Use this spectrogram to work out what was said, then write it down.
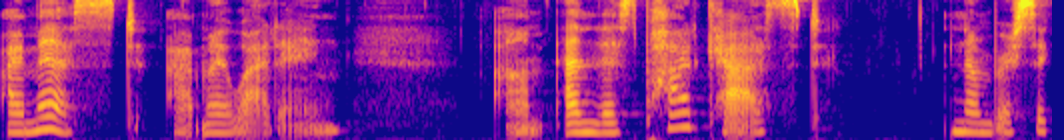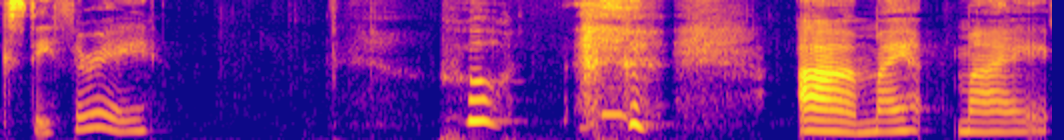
I missed at my wedding, um, and this podcast, number 63, whew, um, my, my,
